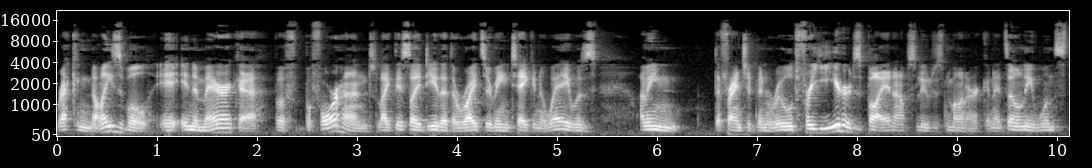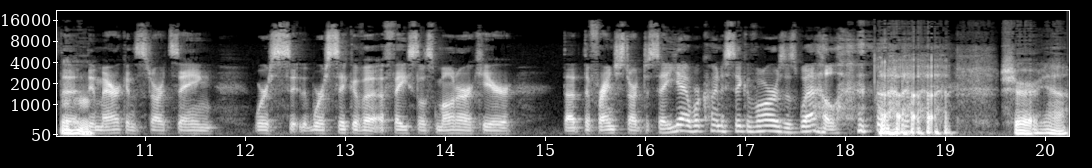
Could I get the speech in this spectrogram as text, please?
recognizable in, in America bef- beforehand. Like this idea that the rights are being taken away was, I mean, the French have been ruled for years by an absolutist monarch, and it's only once the, mm-hmm. the Americans start saying we're si- we're sick of a, a faceless monarch here that the French start to say, yeah, we're kind of sick of ours as well. sure, yeah.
